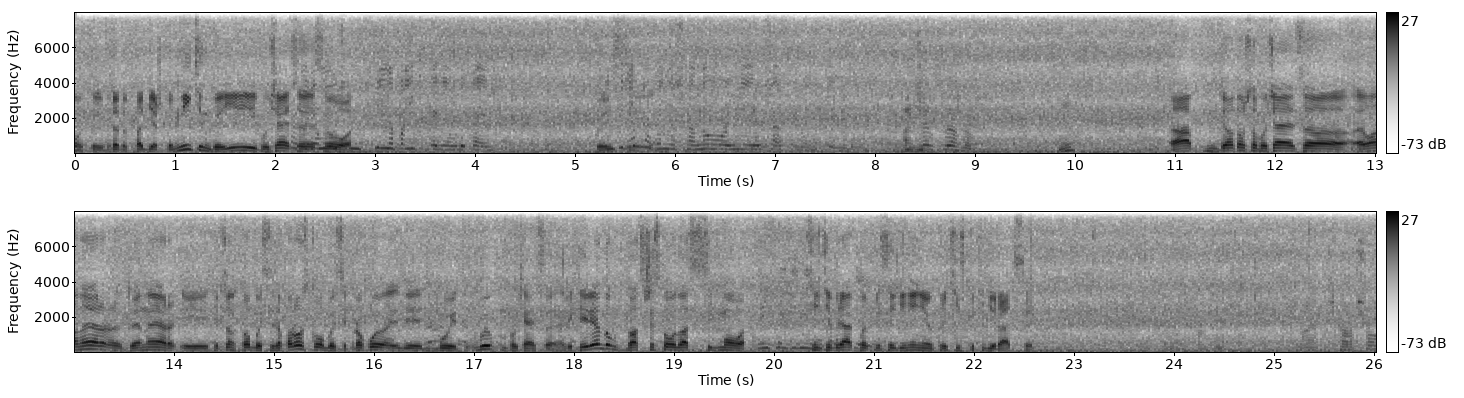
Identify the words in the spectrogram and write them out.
вот, и вот эта поддержка митинга и, получается, Мы СВО? очень сильно политикой не увлекаемся. То есть, э, Интересно, конечно, но не участвуем сильно. А чем связан? А дело в том, что получается ЛНР, ДНР и Херсонская область и Запорожская область проходит будет, получается, референдум 26-27 Присоединение сентября России. присоединению к Российской Федерации. Ну, хорошо.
